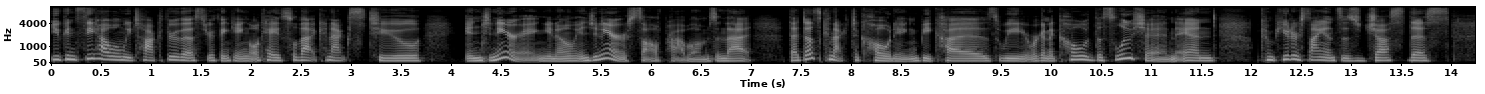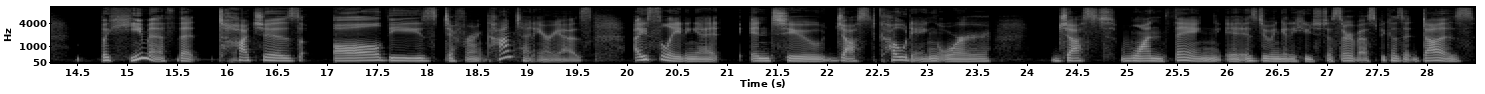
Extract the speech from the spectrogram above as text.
you can see how when we talk through this, you're thinking, okay, so that connects to engineering you know engineers solve problems. And that that does connect to coding because we we're going to code the solution. And computer science is just this behemoth that touches all these different content areas isolating it into just coding or just one thing is doing it a huge disservice because it does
